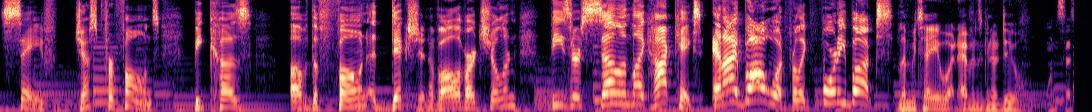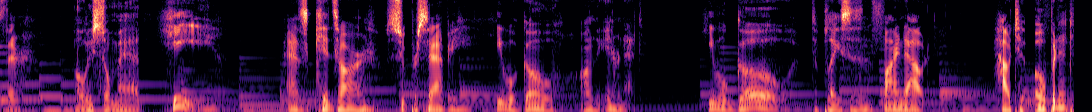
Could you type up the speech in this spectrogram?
safe just for phones because of the phone addiction of all of our children. These are selling like hotcakes, and I bought one for like 40 bucks. Let me tell you what Evan's gonna do once that's there. Oh, he's so mad. He, as kids are, super savvy, he will go on the internet. He will go to places and find out how to open it.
